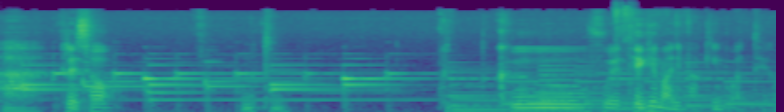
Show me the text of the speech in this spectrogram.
아 그래서 아무튼 그, 그 후에 되게 많이 바뀐 것 같아요.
